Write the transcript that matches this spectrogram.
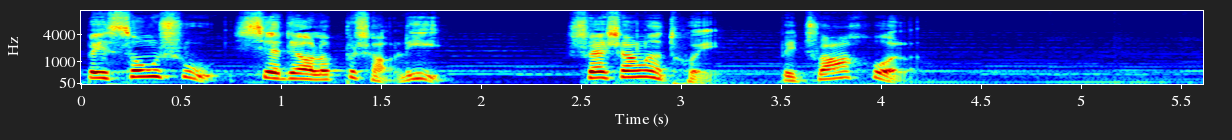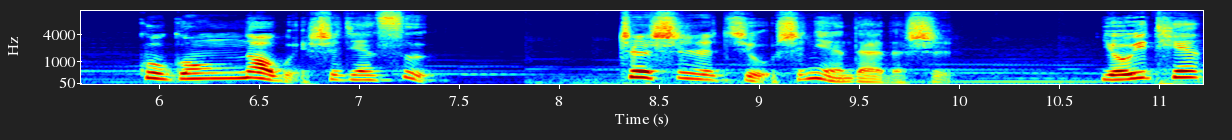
被松树卸掉了不少力，摔伤了腿，被抓获了。故宫闹鬼事件四。这是九十年代的事。有一天，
